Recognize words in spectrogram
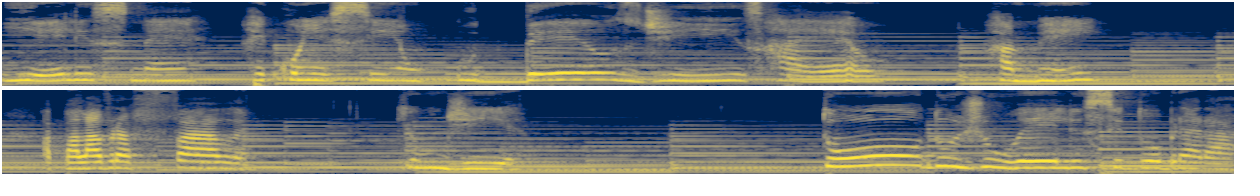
e eles, né, reconheciam o Deus de Israel. Amém? A palavra fala que um dia todo joelho se dobrará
